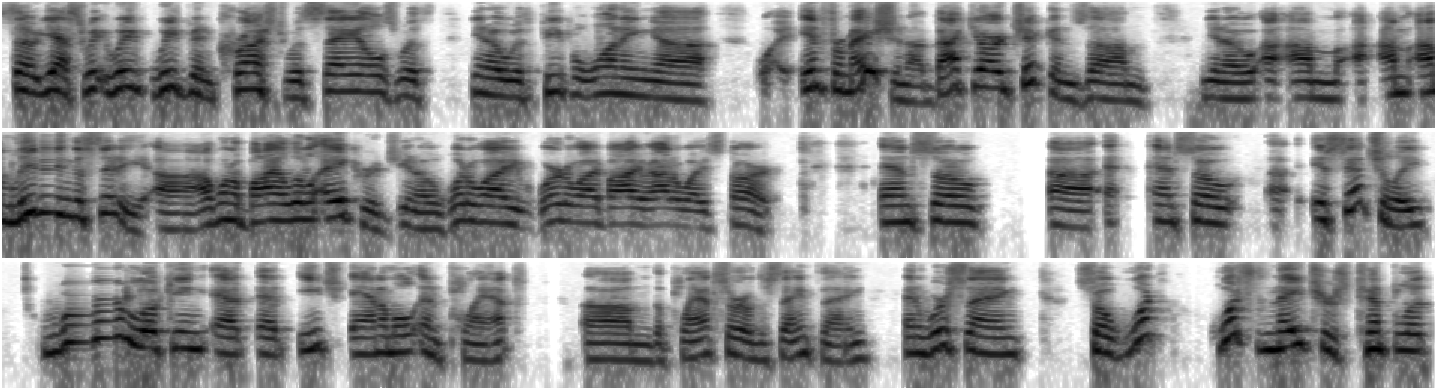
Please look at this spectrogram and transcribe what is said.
so yes, we, we, we've been crushed with sales, with, you know, with people wanting uh, information, uh, backyard chickens, um, you know I, am i'm i'm leaving the city uh, i want to buy a little acreage you know what do i where do i buy how do i start and so uh, and so uh, essentially we're looking at at each animal and plant um, the plants are the same thing and we're saying so what what's nature's template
